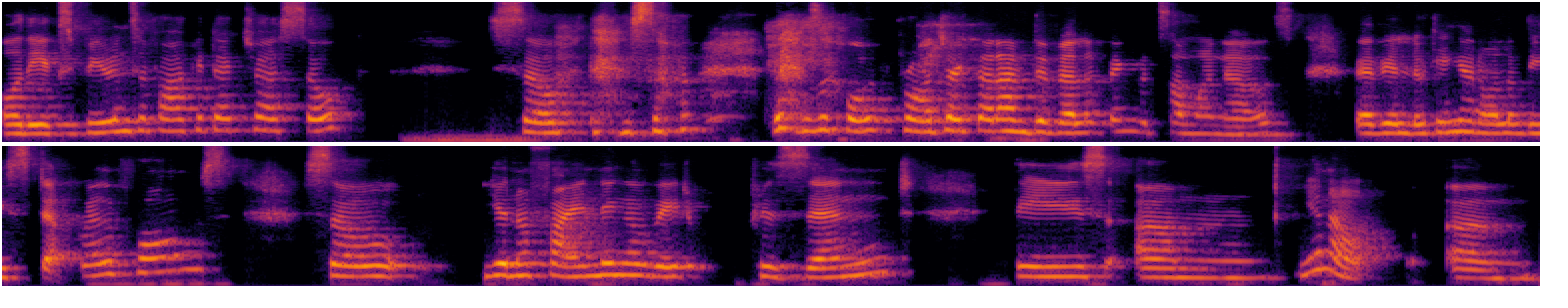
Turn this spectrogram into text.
or the experience of architecture as soap. So there's a, there's a whole project that I'm developing with someone else where we're looking at all of these stepwell forms. So, you know, finding a way to present these, um, you know, um,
